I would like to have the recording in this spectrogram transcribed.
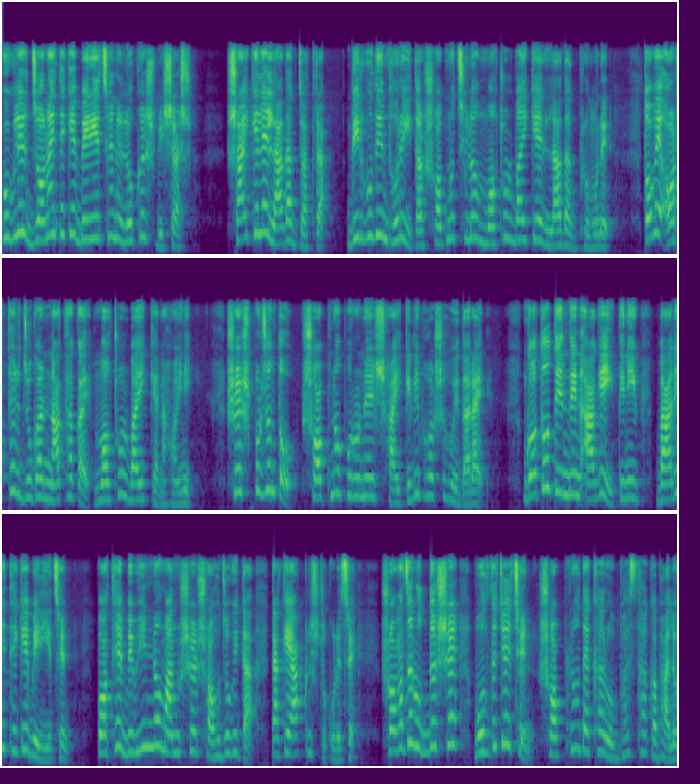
হুগলির জনাই থেকে বেরিয়েছেন লোকেশ বিশ্বাস। সাইকেলে লাদাখ যাত্রা। দীর্ঘদিন ধরেই তার স্বপ্ন ছিল মোটর বাইকে লাদাখ ভ্রমণের। তবে অর্থের জোগাড় না থাকায় মোটর বাইক কেনা হয়নি। শেষ পর্যন্ত স্বপ্ন পূরণে সাইকেলই ভরসা হয়ে দাঁড়ায়। গত তিন দিন আগেই তিনি বাড়ি থেকে বেরিয়েছেন। পথে বিভিন্ন মানুষের সহযোগিতা তাকে আকৃষ্ট করেছে। সমাজের উদ্দেশ্যে বলতে চেয়েছেন, স্বপ্ন দেখার অভ্যাস থাকা ভালো।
